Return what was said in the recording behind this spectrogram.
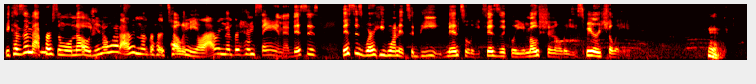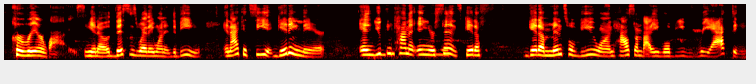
Because then that person will know, you know what? I remember her telling me, or I remember him saying that this is this is where he wanted to be mentally, physically, emotionally, spiritually Hmm. career wise. You know, this is where they wanted to be. And I could see it getting there. And you can kind of, in your sense, get a get a mental view on how somebody will be reacting.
